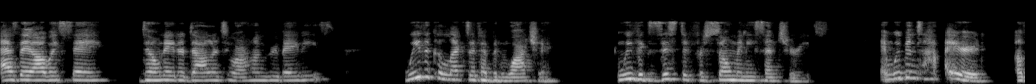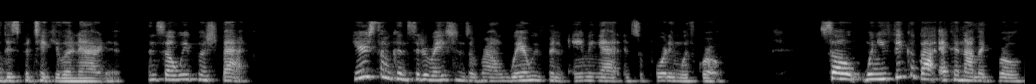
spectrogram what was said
As they always say, donate a dollar to our hungry babies. We, the collective, have been watching. We've existed for so many centuries, and we've been tired of this particular narrative. And so we pushed back. Here's some considerations around where we've been aiming at and supporting with growth. So when you think about economic growth,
